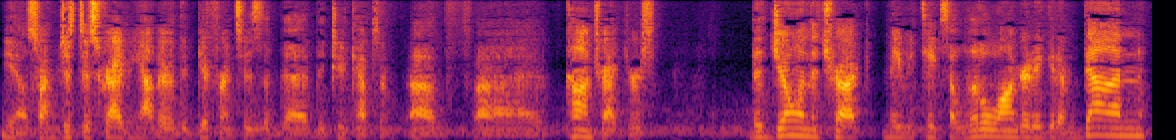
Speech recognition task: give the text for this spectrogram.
You know, so I'm just describing out there the differences of the, the two types of, of uh, contractors. The Joe in the truck maybe takes a little longer to get them done.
